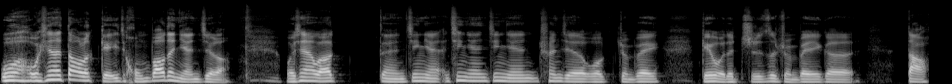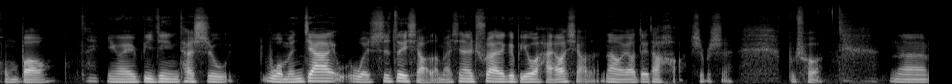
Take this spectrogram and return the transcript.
哇，我现在到了给红包的年纪了，我现在我要。等今年，今年，今年春节，我准备给我的侄子准备一个大红包，因为毕竟他是我们家，我是最小的嘛。现在出来了一个比我还要小的，那我要对他好，是不是？不错。那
